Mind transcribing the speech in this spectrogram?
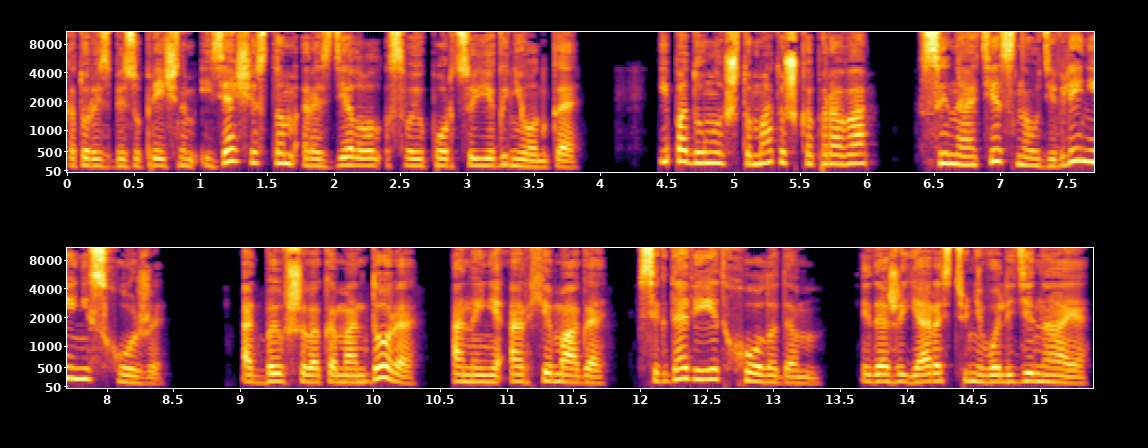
который с безупречным изяществом разделывал свою порцию ягненка, и подумал, что матушка права, сын и отец на удивление не схожи. От бывшего командора, а ныне архимага, всегда веет холодом, и даже ярость у него ледяная,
